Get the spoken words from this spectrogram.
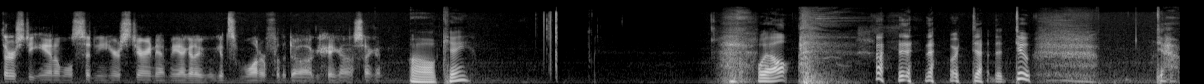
thirsty animal sitting here staring at me. I gotta go get some water for the dog. Hang on a second. Okay. Well, now we're down to two. Yeah.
